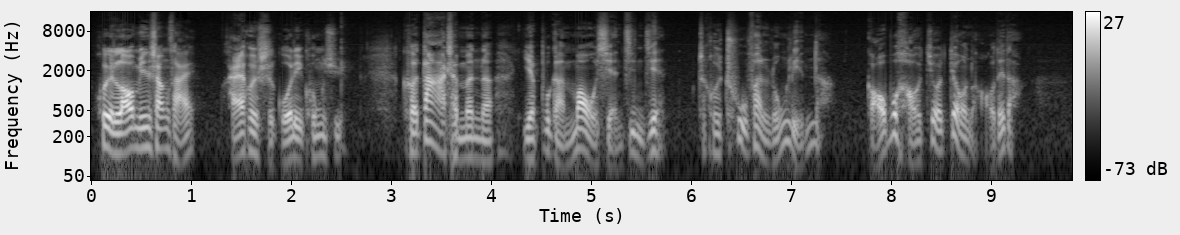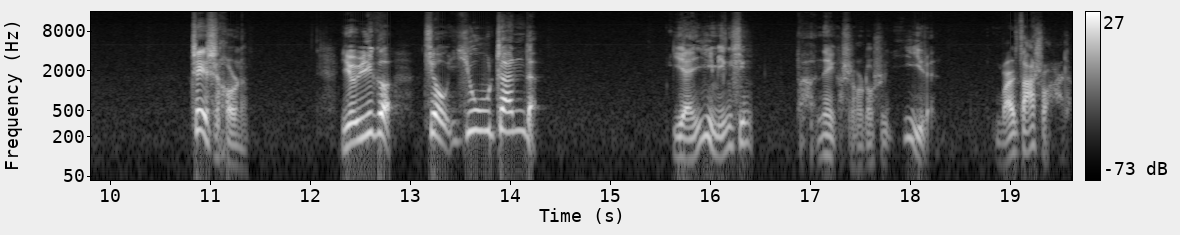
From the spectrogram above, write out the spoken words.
会劳民伤财，还会使国力空虚，可大臣们呢也不敢冒险进谏，这会触犯龙鳞呐，搞不好就要掉脑袋的。这时候呢，有一个叫优瞻的演艺明星啊，那个时候都是艺人。玩杂耍的，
